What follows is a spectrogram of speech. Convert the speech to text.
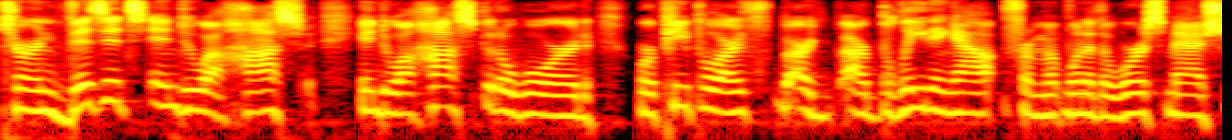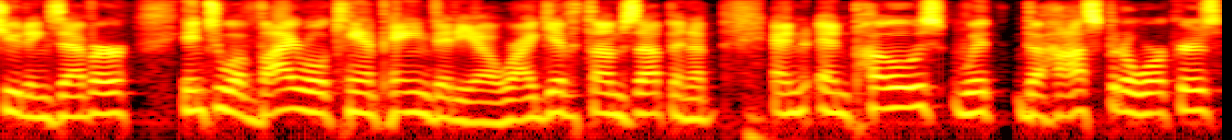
Turn visits into a hosp- into a hospital ward where people are, are are bleeding out from one of the worst mass shootings ever into a viral campaign video where I give thumbs up and a and and pose with the hospital workers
